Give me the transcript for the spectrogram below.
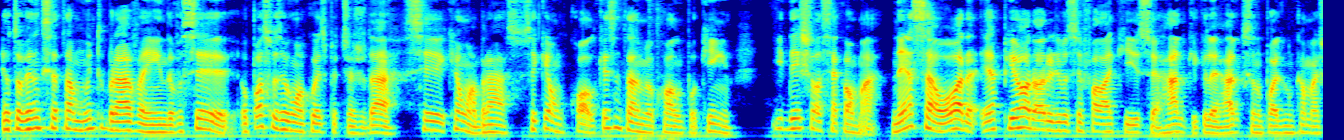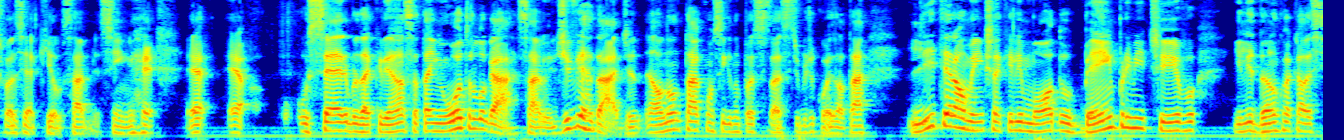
eu tô vendo que você tá muito brava ainda. Você, eu posso fazer alguma coisa para te ajudar? Você quer um abraço? Você quer um colo? Quer sentar no meu colo um pouquinho? e deixa ela se acalmar. Nessa hora é a pior hora de você falar que isso é errado, que aquilo é errado, que você não pode nunca mais fazer aquilo, sabe? Assim, é, é, é o cérebro da criança está em outro lugar, sabe? De verdade. Ela não está conseguindo processar esse tipo de coisa. Ela está literalmente naquele modo bem primitivo e lidando com aquelas,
